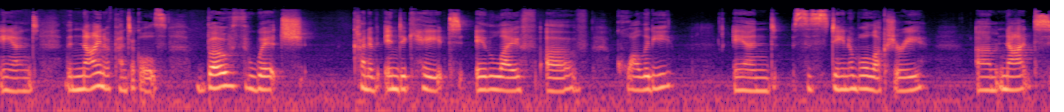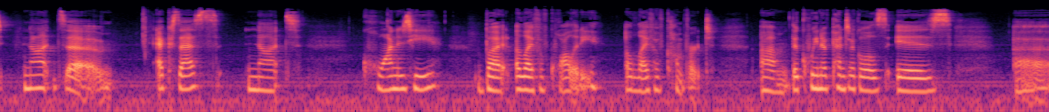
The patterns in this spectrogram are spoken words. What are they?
and the Nine of Pentacles, both which kind of indicate a life of quality and sustainable luxury, um, not not uh, excess, not quantity, but a life of quality, a life of comfort. Um, the Queen of Pentacles is uh,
